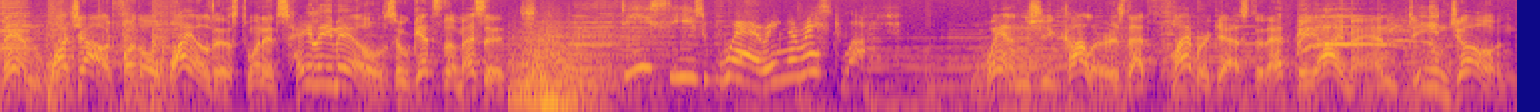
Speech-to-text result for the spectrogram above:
Then watch out for the wildest when it's Hayley Mills who gets the message. DC's wearing a wristwatch. When she collars that flabbergasted FBI man, Dean Jones.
